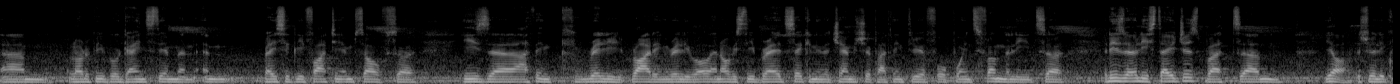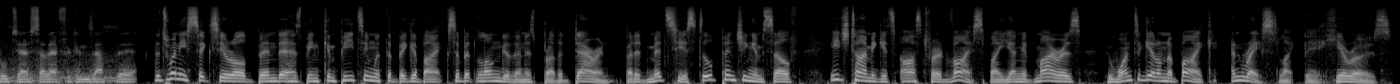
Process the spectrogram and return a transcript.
Um, a lot of people against him and, and basically fighting himself. So he's, uh, I think, really riding really well. And obviously, Brad's second in the championship, I think three or four points from the lead. So it is early stages, but um, yeah, it's really cool to have South Africans up there. The 26 year old Binder has been competing with the bigger bikes a bit longer than his brother Darryn, but admits he is still pinching himself each time he gets asked for advice by young admirers who want to get on a bike and race like their heroes.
